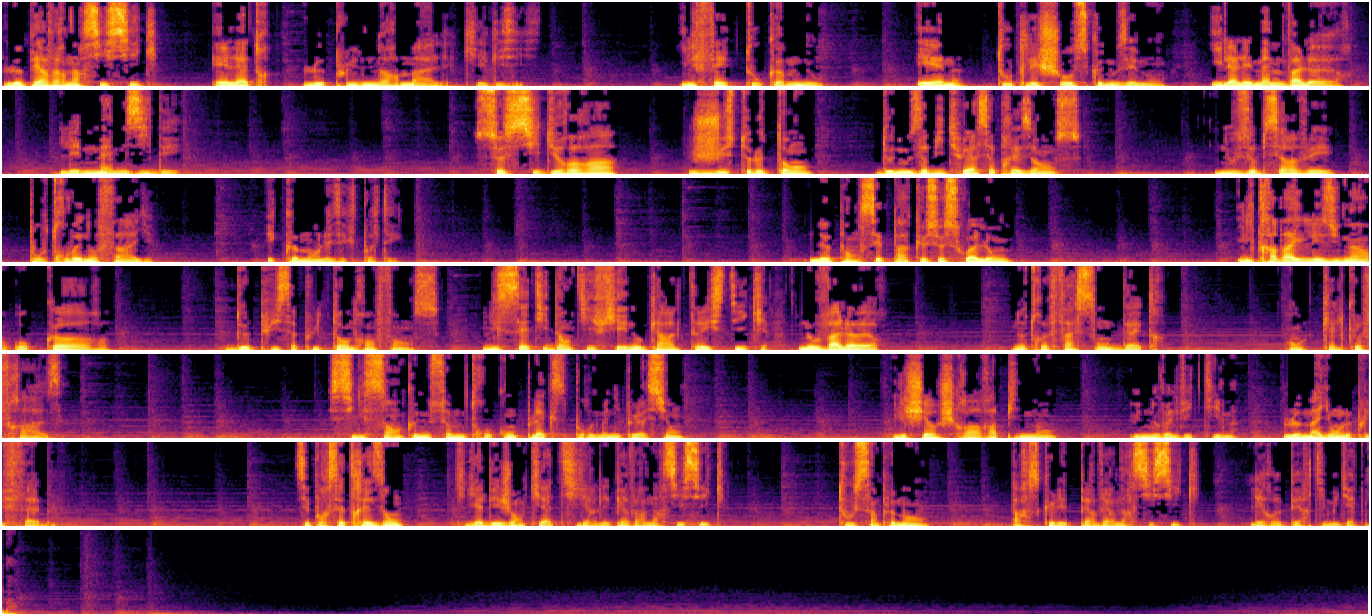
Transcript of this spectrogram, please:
le pervers narcissique est l'être le plus normal qui existe. Il fait tout comme nous et aime toutes les choses que nous aimons. Il a les mêmes valeurs, les mêmes idées. Ceci durera juste le temps de nous habituer à sa présence, nous observer pour trouver nos failles et comment les exploiter. Ne pensez pas que ce soit long. Il travaille les humains au corps depuis sa plus tendre enfance il sait identifier nos caractéristiques, nos valeurs, notre façon d'être en quelques phrases. S'il sent que nous sommes trop complexes pour une manipulation, il cherchera rapidement une nouvelle victime, le maillon le plus faible. C'est pour cette raison qu'il y a des gens qui attirent les pervers narcissiques, tout simplement parce que les pervers narcissiques les repèrent immédiatement.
